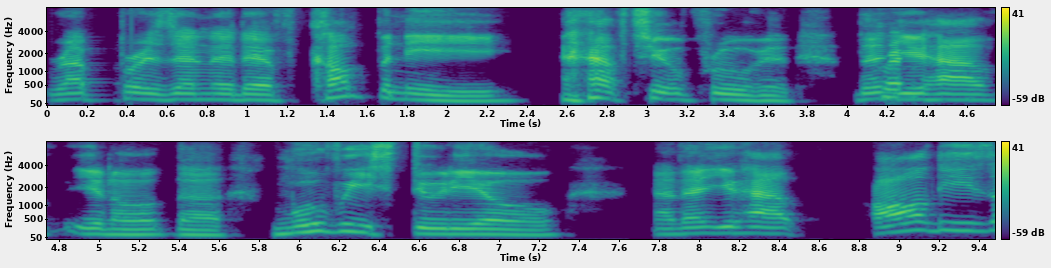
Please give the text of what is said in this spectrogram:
representative company have to approve it. Then right. you have, you know, the movie studio, and then you have all these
